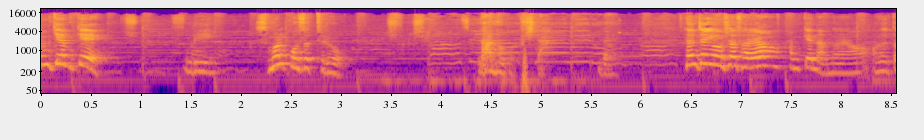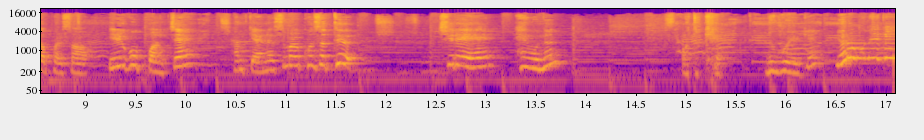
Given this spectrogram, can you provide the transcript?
함께 함께 우리 small 콘서트로 나눠봅시다. 네. 현장에 오셔서요, 함께 나눠요. 어느덧 벌써 일곱 번째 함께하는 small 콘서트 7회의 행운은 어떻게, 누구에게? 여러분에게!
